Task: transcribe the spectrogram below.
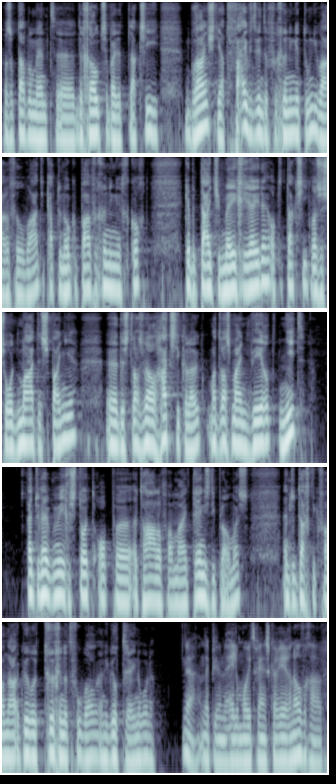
was op dat moment de grootste bij de taxibranche. Die had 25 vergunningen toen, die waren veel waard. Ik had toen ook een paar vergunningen gekocht. Ik heb een tijdje meegereden op de taxi. Ik was een soort maat in Spanje. Dus het was wel hartstikke leuk, maar het was mijn wereld niet. En toen heb ik me weer gestort op het halen van mijn trainingsdiploma's. En toen dacht ik van, nou, ik wil weer terug in het voetbal en ik wil trainer worden. Ja, dan heb je een hele mooie trainerscarrière aan overgehouden.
